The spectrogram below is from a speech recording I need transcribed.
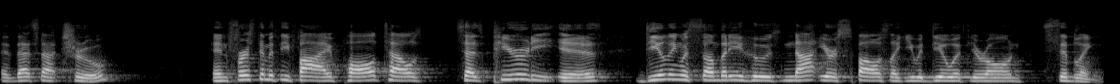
That's not true. In 1 Timothy 5, Paul tells, says purity is dealing with somebody who's not your spouse like you would deal with your own sibling.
